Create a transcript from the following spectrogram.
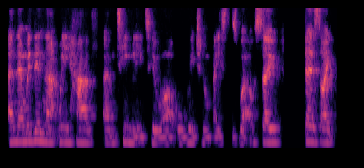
And then within that, we have um, team leads who are all regional based as well. So there's like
